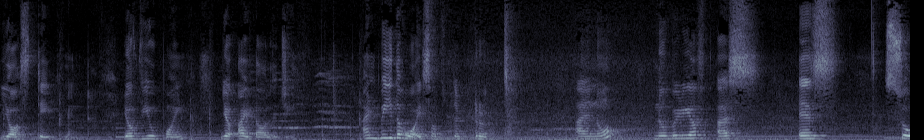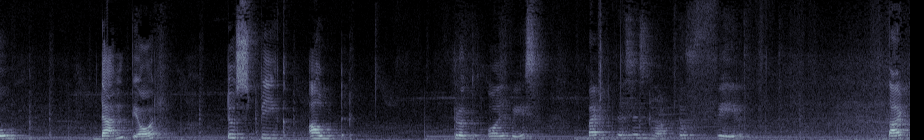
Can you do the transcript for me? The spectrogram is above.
your statement, your viewpoint, your ideology and be the voice of the truth. I know nobody of us is so damn pure to speak out truth always, but this is not to fail that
